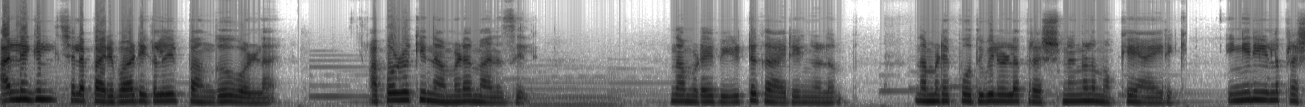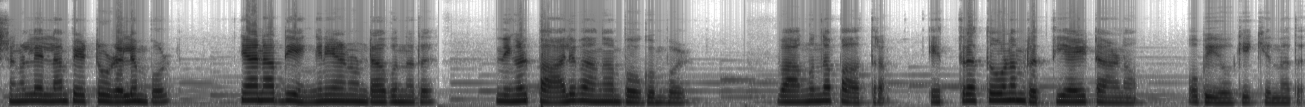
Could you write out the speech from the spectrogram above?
അല്ലെങ്കിൽ ചില പരിപാടികളിൽ പങ്കുകൊള്ളാൻ. അപ്പോഴൊക്കെ നമ്മുടെ മനസ്സിൽ നമ്മുടെ വീട്ടുകാര്യങ്ങളും നമ്മുടെ പൊതുവിലുള്ള പ്രശ്നങ്ങളുമൊക്കെ ആയിരിക്കും. ഇങ്ങനെയുള്ള പ്രശ്നങ്ങളിലെല്ലാം ഞാൻ ജ്ഞാനാബ്ദി എങ്ങനെയാണ് ഉണ്ടാകുന്നത്? നിങ്ങൾ പാൽ വാങ്ങാൻ പോകുമ്പോൾ വാങ്ങുന്ന പാത്രം എത്രത്തോളം വൃത്തിയായിട്ടാണോ ഉപയോഗിക്കുന്നത്.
